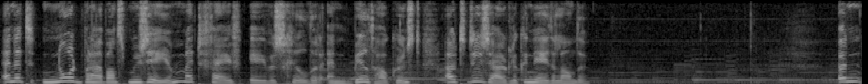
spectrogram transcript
En het Noord-Brabants Museum met vijf eeuwen schilder- en beeldhouwkunst uit de zuidelijke Nederlanden. Een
